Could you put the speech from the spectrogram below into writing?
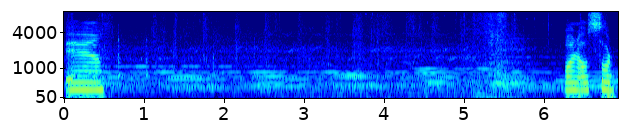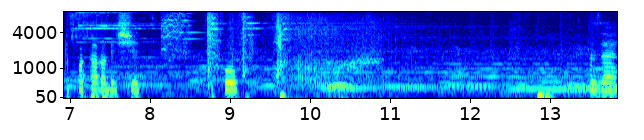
Yeah. One, I'll sort the fuck out of this shit. Oh. What's that?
